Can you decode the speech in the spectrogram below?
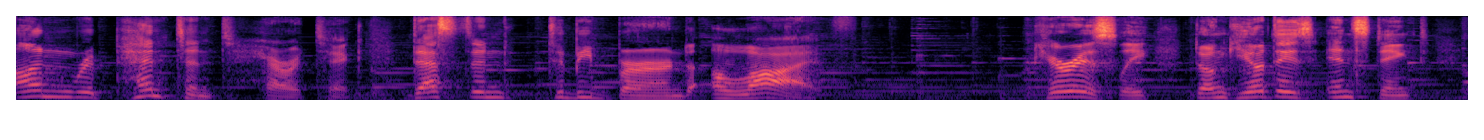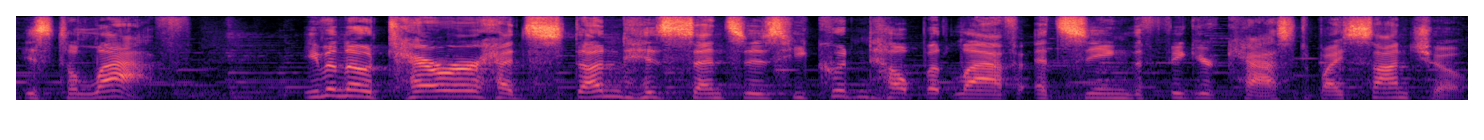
unrepentant heretic, destined to be burned alive. Curiously, Don Quixote's instinct is to laugh. Even though terror had stunned his senses, he couldn't help but laugh at seeing the figure cast by Sancho.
